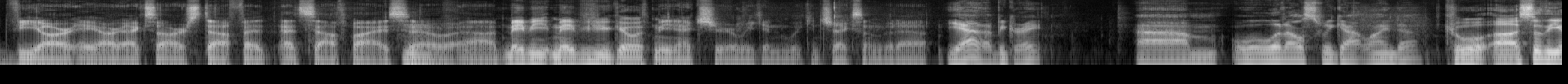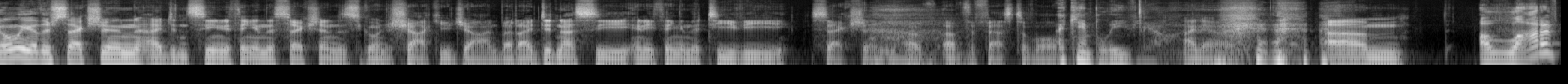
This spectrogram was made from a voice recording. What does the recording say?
VR, AR, XR stuff at, at South by. So Mm. uh, maybe maybe if you go with me next year, we can we can check some of it out. yeah, that'd be great. Um, well, what else we got lined up? Cool. Uh, so the only other section I didn't see anything in this section. This is going to shock you, John, but I did not see anything in the TV section of, of the festival. I can't believe you. I know. um, a lot of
